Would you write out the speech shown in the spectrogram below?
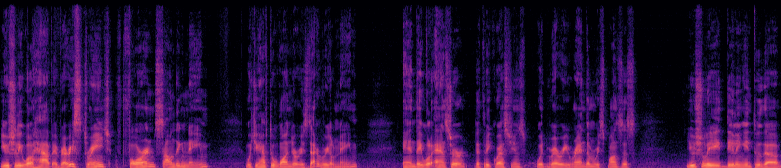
usually will have a very strange foreign sounding name, which you have to wonder is that a real name? And they will answer the three questions with very random responses, usually dealing into the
